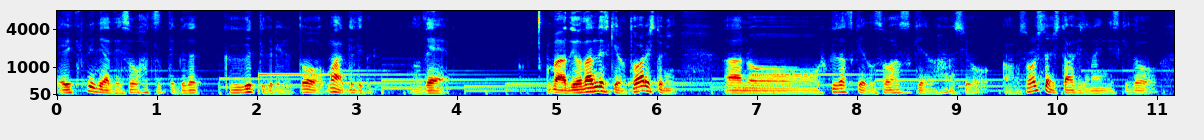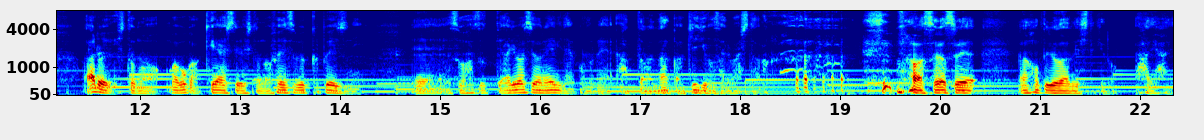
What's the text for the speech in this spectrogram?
ウィキペディアで創発ってググってくれるとまあ出てくるのでまあ余談ですけどとある人にあの複雑系と創発系の話をあのその人にしたわけじゃないんですけどある人の、まあ、僕が敬愛してる人のフェイスブックページに「えー、創発ってありますよね」みたいなことであったらなんか激怒されました。まあそれはそれ本当に余談でしたけど。はいはい、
